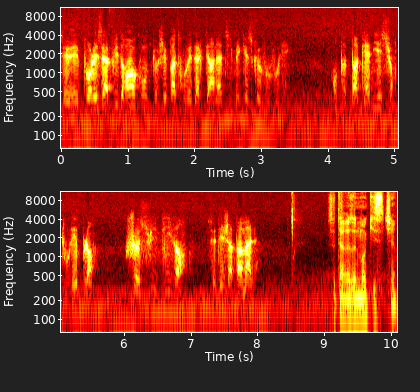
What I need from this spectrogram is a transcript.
C'est pour les applis de rencontre que j'ai pas trouvé d'alternative, mais qu'est-ce que vous voulez? On peut pas gagner sur tous les plans. Je suis vivant, c'est déjà pas mal. C'est un raisonnement qui se tient.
